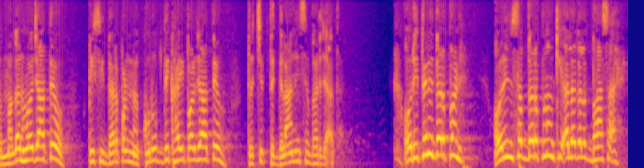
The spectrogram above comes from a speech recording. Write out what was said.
तो मगन हो जाते हो। किसी दर्पण में कुरूप दिखाई पड़ जाते हो तो चित्त ग्लानी से भर जाता है। और इतने दर्पण है, और इन सब दर्पणों की अलग अलग भाषा है।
